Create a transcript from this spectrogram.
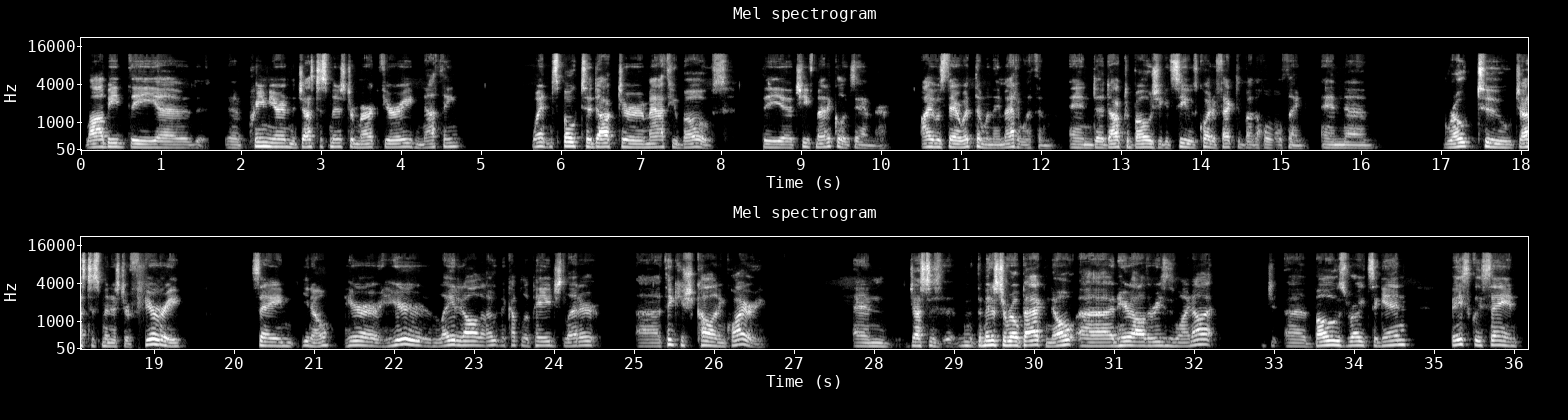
Lobbied the, uh, the, the Premier and the Justice Minister, Mark Furey nothing. Went and spoke to Dr. Matthew Bowes, the uh, Chief Medical Examiner, I was there with them when they met with him, and uh, Dr. Bowes, you could see, was quite affected by the whole thing, and uh, wrote to Justice Minister Furey saying, you know, here, here, laid it all out in a couple of page letter. Uh, I think you should call an inquiry. And Justice, the minister wrote back, no, uh, and here are all the reasons why not. Uh, Bowes writes again, basically saying,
